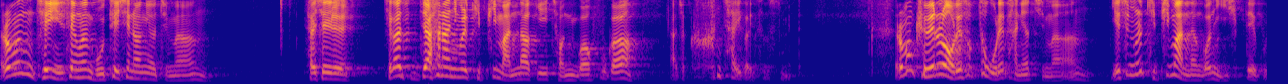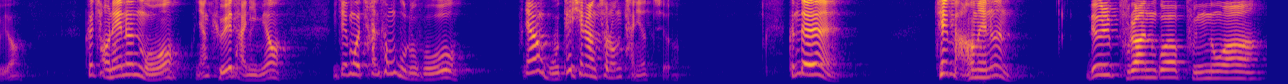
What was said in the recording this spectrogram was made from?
여러분 제 인생은 모태 신앙이었지만 사실 제가 진짜 하나님을 깊이 만나기 전과 후가 아주 큰 차이가 있었습니다. 여러분 교회를 어려서부터 오래 다녔지만 예수님을 깊이 만난 건 20대고요. 그 전에는 뭐 그냥 교회 다니며 이제 뭐 찬송 부르고 그냥 모태신앙처럼 다녔죠. 근데 제 마음에는 늘 불안과 분노와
